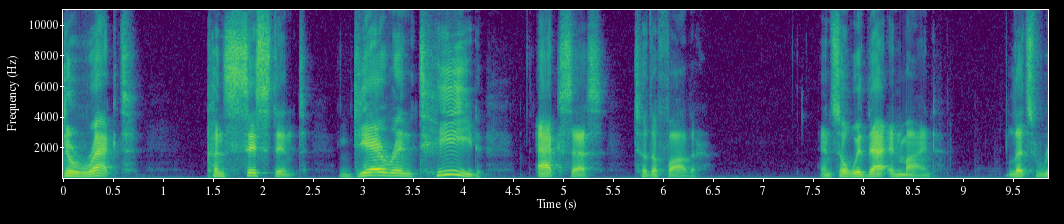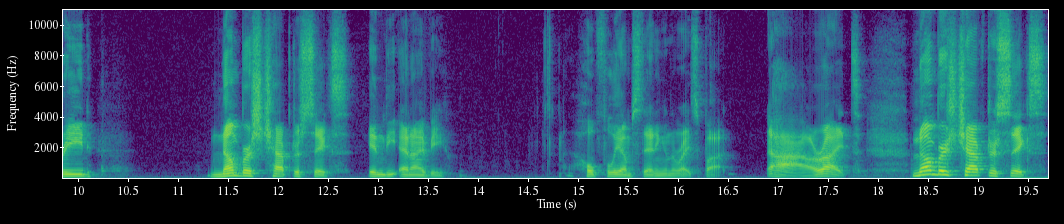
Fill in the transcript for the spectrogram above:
direct, consistent, guaranteed access to the Father. And so, with that in mind, let's read Numbers chapter 6 in the NIV. Hopefully, I'm standing in the right spot. Ah, all right. Numbers chapter 6,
